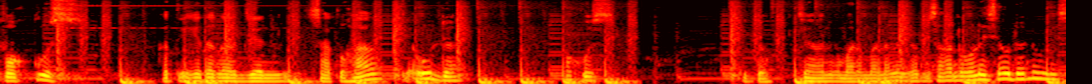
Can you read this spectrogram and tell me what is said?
Fokus. Ketika kita ngerjain satu hal ya udah fokus. Gitu. Jangan ke mana-mana lagi. Misalkan nulis ya udah nulis.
